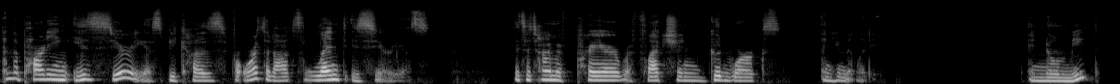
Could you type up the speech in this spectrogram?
And the partying is serious because for Orthodox, Lent is serious. It's a time of prayer, reflection, good works, and humility. And no meat,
